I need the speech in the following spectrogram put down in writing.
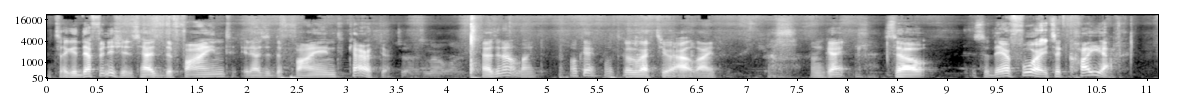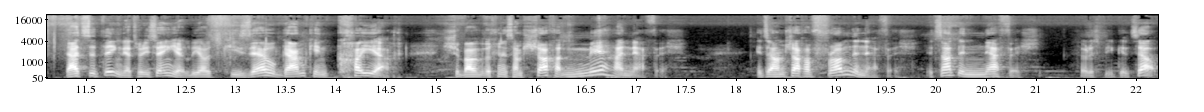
It's like a definition. It has defined. It has a defined character. So it has an outline. Has an outline. Okay, let's go back to your outline. Okay, so so therefore it's a kayach. That's the thing. That's what he's saying here. Lios kizehu gamkin shabav v'chinas hamshacha nefesh. It's a hamshacha from the nefesh. It's not the nefesh, so to speak, itself.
